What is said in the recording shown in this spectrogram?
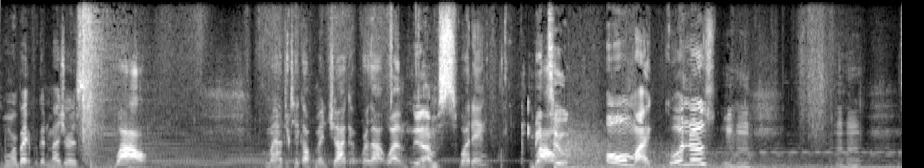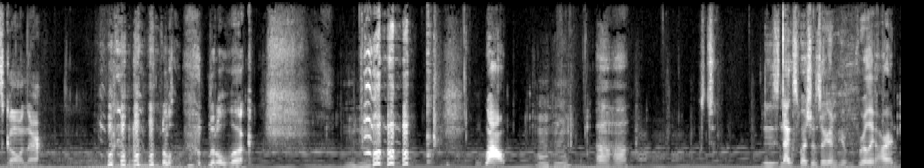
One more bite for good measures. Wow. I might have to take off my jacket for that one. Yeah. I'm sweating. Me wow. too. Oh my goodness. Mm-hmm. Mm-hmm. It's going there. little little look. Wow. Mm-hmm. Uh-huh. These next questions are gonna be really hard.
